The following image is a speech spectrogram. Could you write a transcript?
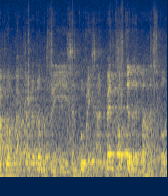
บันทึกภาพร่วมกับท่านรัฐมนตรีท่านผู้บริหารแว่นท็อปเจริญมหาชน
